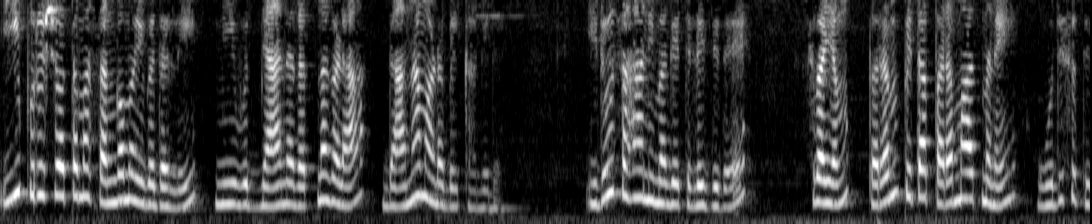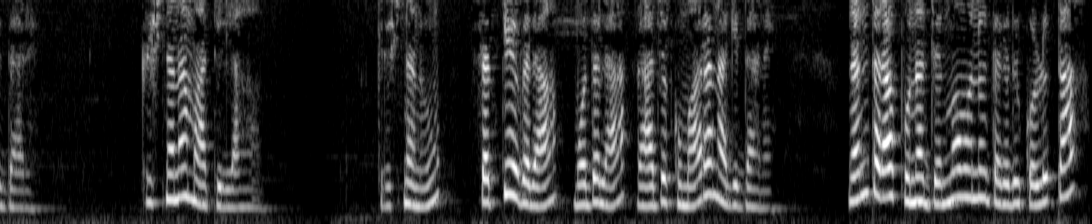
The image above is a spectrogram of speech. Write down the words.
ಈ ಪುರುಷೋತ್ತಮ ಸಂಗಮ ಯುಗದಲ್ಲಿ ನೀವು ಜ್ಞಾನರತ್ನಗಳ ದಾನ ಮಾಡಬೇಕಾಗಿದೆ. ಇದು ಸಹ ನಿಮಗೆ ತಿಳಿದಿದೆ. ಸ್ವಯಂ ಪರಂಪಿತ ಪರಮಾತ್ಮನೇ ಓದಿಸುತ್ತಿದ್ದಾರೆ. ಕೃಷ್ಣನ ಮಾತಿಲ್ಲ. ಕೃಷ್ಣನು ಸತ್ಯಯುಗದ ಮೊದಲ ರಾಜಕುಮಾರನಾಗಿದ್ದಾನೆ. ನಂತರ ಪುನರ್ಜನ್ಮವನ್ನು ತೆಗೆದುಕೊಳ್ಳುತ್ತಾ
